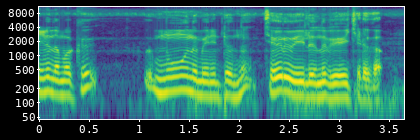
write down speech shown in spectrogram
ഇനി നമുക്ക് മൂന്ന് മിനിറ്റ് ഒന്ന് ചെറുതീയിലൊന്ന് വേവിച്ചെടുക്കാം.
